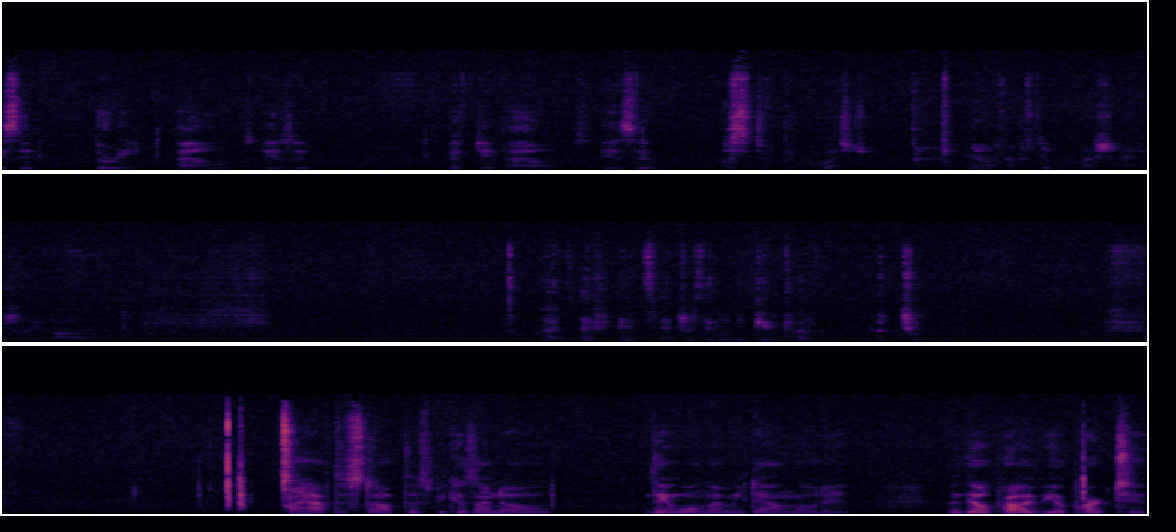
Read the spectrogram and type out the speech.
Is it thirty pounds? Is it fifty pounds? Is it a stupid question? No, it's not a stupid question, actually. Um, that's, actually, it's interesting. Let me get kind of a two. I have to stop this because I know they won't let me download it. But there'll probably be a part two.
